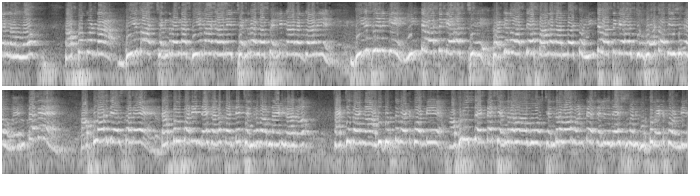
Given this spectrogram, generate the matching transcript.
చెల్లెల్లో తప్పకుండా బీమా చంద్రన్న బీమా గాని చంద్రన్న పెళ్ళి కాలం గాని బీసీలకి ఇంటి వద్దకే వచ్చి ప్రజల వద్దే పాలన అన్నట్టు ఇంటి వద్దకే వచ్చి ఫోటో తీసిన వెంటనే అప్లోడ్ చేస్తానే డబ్బులు పడిందే కనుకంటే చంద్రబాబు నాయుడు గారు ఖచ్చితంగా అది గుర్తు పెట్టుకోండి అభివృద్ధి అంటే చంద్రబాబు చంద్రబాబు అంటే తెలుగుదేశం అని గుర్తు పెట్టుకోండి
